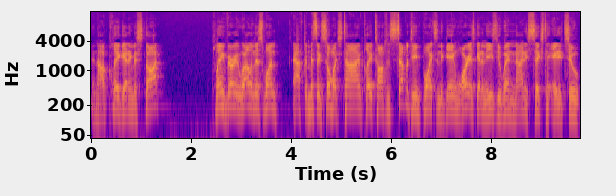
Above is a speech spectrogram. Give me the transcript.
And now Klay getting the start. Playing very well in this one after missing so much time. Klay Thompson, 17 points in the game. Warriors get an easy win, 96 to 82.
